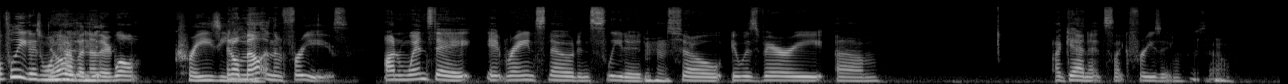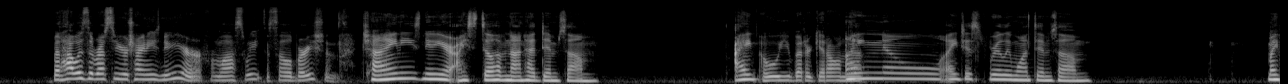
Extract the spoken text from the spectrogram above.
Hopefully, you guys won't No, have another Well, crazy. it'll melt and then freeze. On Wednesday, it rained, snowed, and sleeted. Mhm. So it was very. um Again, it's like freezing. So. Mm-hmm. But how was the rest of your Chinese New Year from last week? The celebrations. Chinese New Year. I still have not had dim sum. I Oh, you better get on That. I know. I just really want dim sum. My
